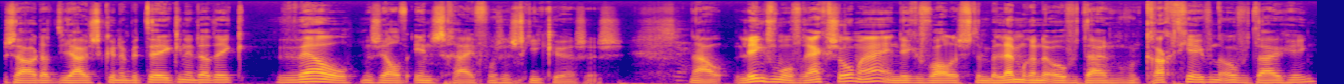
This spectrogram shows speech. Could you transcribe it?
zou dat juist kunnen betekenen dat ik wel mezelf inschrijf voor zo'n skicursus. Ja. Nou, linksom of rechtsom, hè, in dit geval is het een belemmerende overtuiging of een krachtgevende overtuiging.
